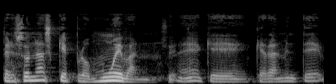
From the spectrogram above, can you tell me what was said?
personas que promuevan, ¿eh? que, realmente...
